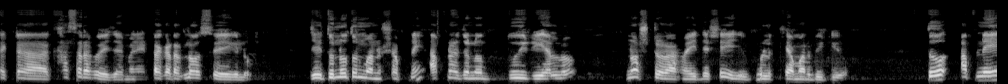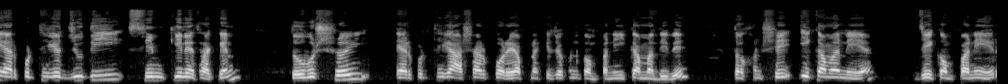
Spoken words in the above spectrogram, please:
একটা খাসারা হয়ে যায় মানে টাকাটা লস হয়ে গেল। যেহেতু নতুন মানুষ আপনি, আপনার জন্য দুই রিয়ালও নষ্ট না হয় দেশে, এই উপলক্ষে আমার ভিডিও তো আপনি এয়ারপোর্ট থেকে যদি সিম কিনে থাকেন, তো অবশ্যই এয়ারপোর্ট থেকে আসার পরে আপনাকে যখন কোম্পানি ইকামা দিবে, তখন সেই ইকামা নিয়ে যে কোম্পানির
